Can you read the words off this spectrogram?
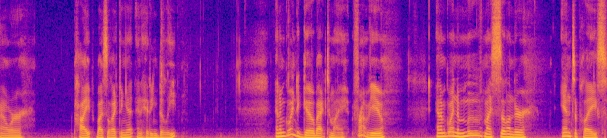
our pipe by selecting it and hitting delete. And I'm going to go back to my front view and I'm going to move my cylinder into place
